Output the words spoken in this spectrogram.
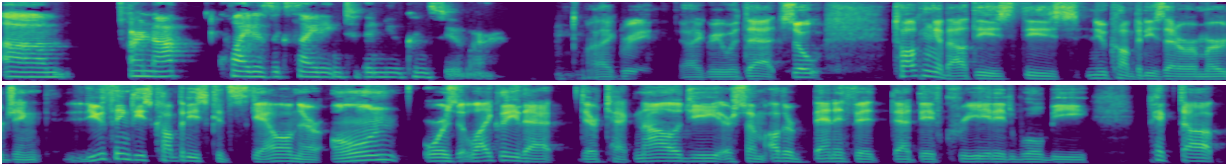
um, are not quite as exciting to the new consumer. I agree. I agree with that. So talking about these these new companies that are emerging do you think these companies could scale on their own? Or is it likely that their technology or some other benefit that they've created will be picked up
